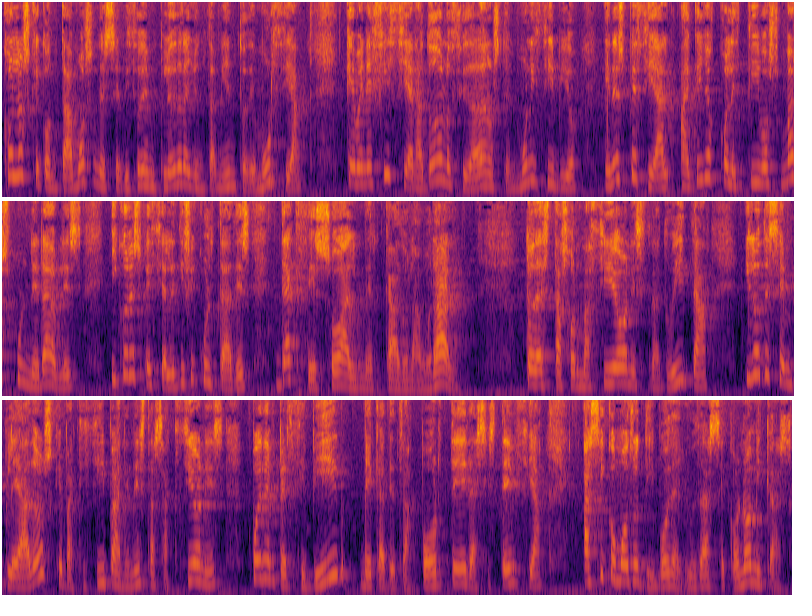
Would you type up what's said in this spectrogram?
con los que contamos en el Servicio de Empleo del Ayuntamiento de Murcia, que benefician a todos los ciudadanos del municipio, en especial a aquellos colectivos más vulnerables y con especiales dificultades de acceso al mercado laboral. Toda esta formación es gratuita y los desempleados que participan en estas acciones pueden percibir becas de transporte, de asistencia, así como otro tipo de ayudas económicas.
